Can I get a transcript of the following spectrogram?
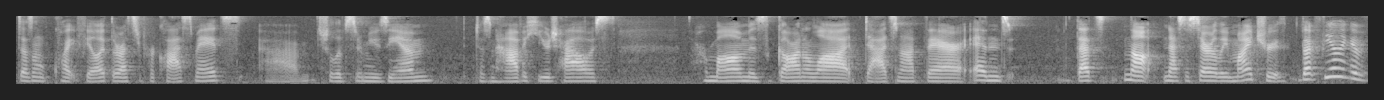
doesn't quite feel like the rest of her classmates. Um, she lives in a museum, doesn't have a huge house. Her mom is gone a lot. Dad's not there, and that's not necessarily my truth. That feeling of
